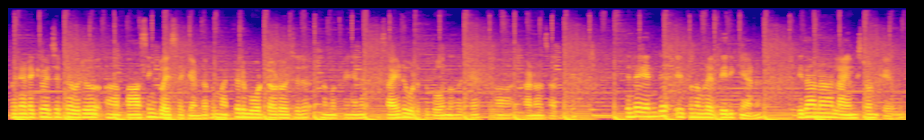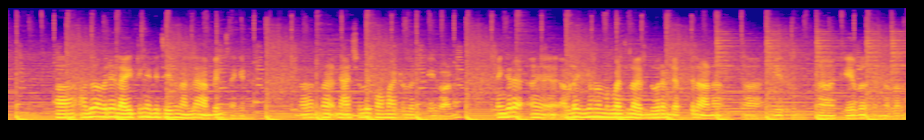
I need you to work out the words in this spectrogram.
അതിനിടയ്ക്ക് വെച്ചിട്ട് ഒരു പാസിംഗ് പ്ലേസ് ഒക്കെ ഉണ്ട്. അപ്പോൾ മറ്റൊരു ബോട്ട് അവിടെ വെച്ചിട്ട് നമുക്ക് ഇങ്ങനെ സൈഡ് കൊടുത്ത് പോകുന്നതൊക്കെ കാണാൻ സാധിക്കും. ഇതിന്റെ എന്റെ ഇപ്പോൾ നമ്മൾ എത്തിയിരിക്കുകയാണ്. ഇതാണ് ആ ലൈം സ്റ്റോൺ കേവ് അത് അവർ ലൈറ്റിംഗ് ഒക്കെ ചെയ്ത് നല്ല ആംബിയൻസ് ആക്കിയിട്ടുണ്ട് നാച്ചുറലി ഫോം ആയിട്ടുള്ള ഒരു കേവാണ് ഭയങ്കര അവിടെ ഇരിക്കുമ്പോൾ നമുക്ക് മനസ്സിലാവും ദൂരം ഡെപ്തിലാണ് ഈ ഒരു കേവ് എന്നുള്ളത്.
